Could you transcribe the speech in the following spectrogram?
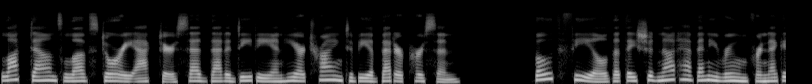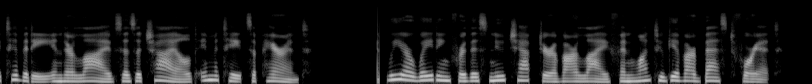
Lockdown's love story actor said that Aditi and he are trying to be a better person. Both feel that they should not have any room for negativity in their lives as a child imitates a parent. We are waiting for this new chapter of our life and want to give our best for it.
